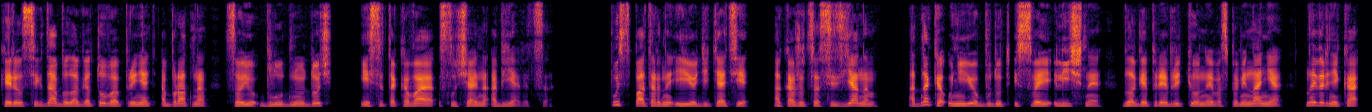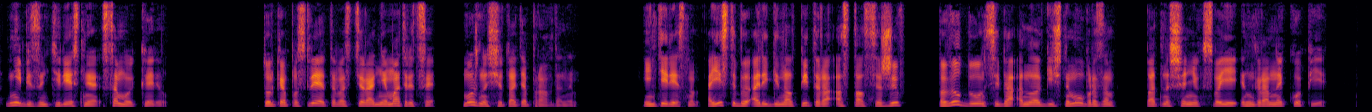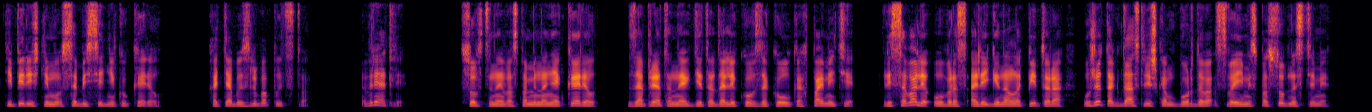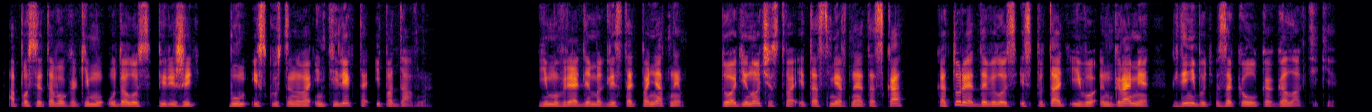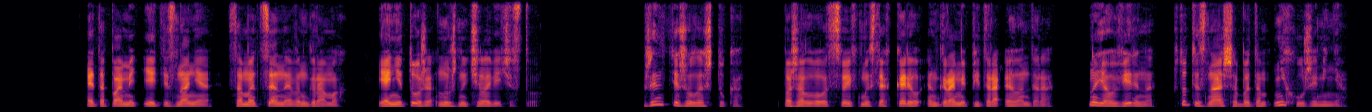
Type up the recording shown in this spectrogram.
Кэрил всегда была готова принять обратно свою блудную дочь, если таковая случайно объявится. Пусть паттерны ее дитяти окажутся с изъяном, однако у нее будут и свои личные, благоприобретенные воспоминания, наверняка не безинтереснее самой Кэрил. Только после этого стирания матрицы можно считать оправданным. Интересно, а если бы оригинал Питера остался жив, повел бы он себя аналогичным образом по отношению к своей энграммной копии, теперешнему собеседнику Кэрил? Хотя бы из любопытства? Вряд ли. Собственные воспоминания Кэрил, запрятанные где-то далеко в закоулках памяти, рисовали образ оригинала Питера уже тогда слишком гордого своими способностями, а после того, как ему удалось пережить бум искусственного интеллекта и подавно. Ему вряд ли могли стать понятны то одиночество и та смертная тоска, которое довелось испытать его энграмме где-нибудь в закоулках галактики. Эта память и эти знания – самое ценное в энграммах, и они тоже нужны человечеству. «Жизнь – тяжелая штука», – пожаловалась в своих мыслях Кэрил энграмме Питера Эллендера. «Но я уверена, что ты знаешь об этом не хуже меня».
